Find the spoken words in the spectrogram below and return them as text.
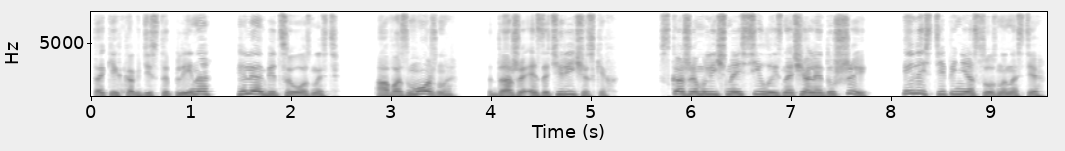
таких как дисциплина или амбициозность, а возможно, даже эзотерических, скажем, личной силы изначальной души или степени осознанности.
